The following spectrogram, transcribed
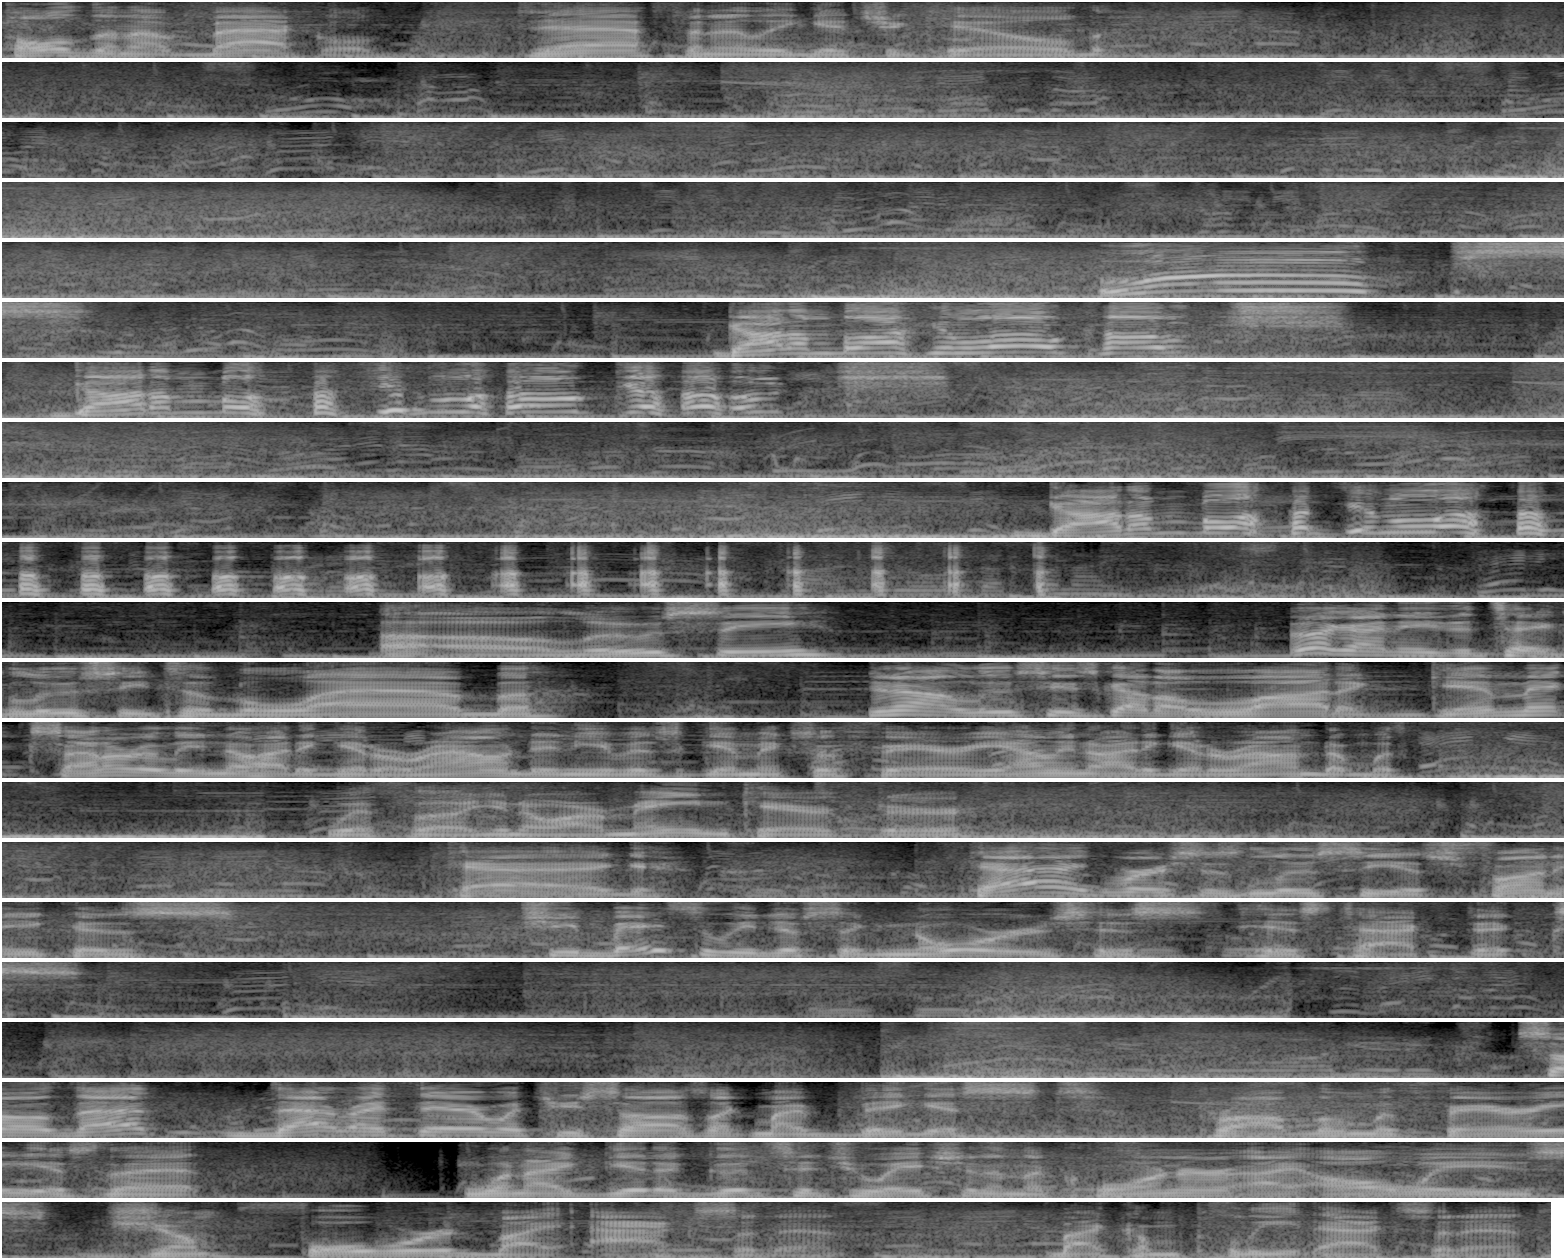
Holding up back will definitely get you killed. Got him blocking low, coach. Got him blocking low, coach. Got him blocking low. Uh-oh, Lucy. I feel like I need to take Lucy to the lab. You know Lucy's got a lot of gimmicks? I don't really know how to get around any of his gimmicks with Ferry. I only know how to get around them with with uh, you know, our main character. Kag. Kag versus Lucy is funny because she basically just ignores his his tactics. So that that right there, what you saw is like my biggest problem with Ferry is that when I get a good situation in the corner, I always jump forward by accident, by complete accident.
